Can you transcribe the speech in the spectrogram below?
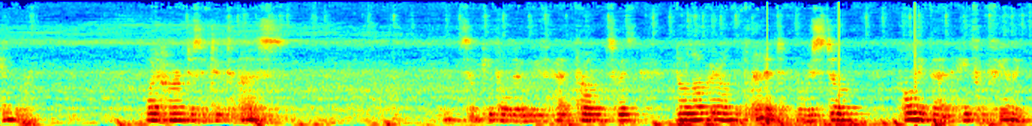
anyone? what harm does it do to us? Some people that we've had problems with no longer on the planet, and we're still holding that hateful feeling.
